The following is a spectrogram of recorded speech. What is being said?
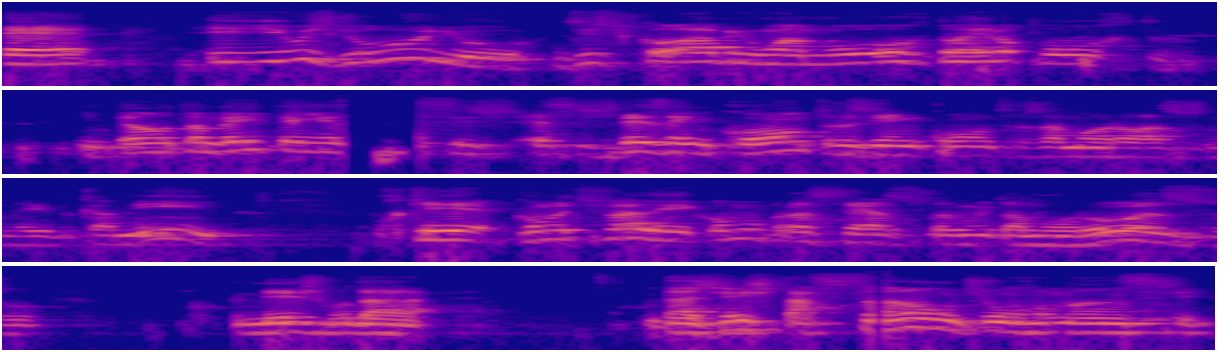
é, e o Júlio descobre um amor no aeroporto. Então também tem esses, esses desencontros e encontros amorosos no meio do caminho, porque, como eu te falei, como o processo foi muito amoroso, mesmo da, da gestação de um romance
